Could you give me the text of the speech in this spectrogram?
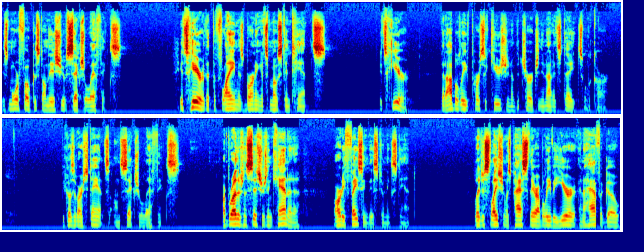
is more focused on the issue of sexual ethics. It's here that the flame is burning its most intense. It's here that I believe persecution of the church in the United States will occur because of our stance on sexual ethics. Our brothers and sisters in Canada are already facing this to an extent. Legislation was passed there, I believe, a year and a half ago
